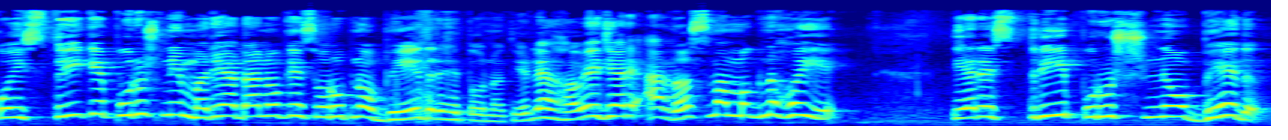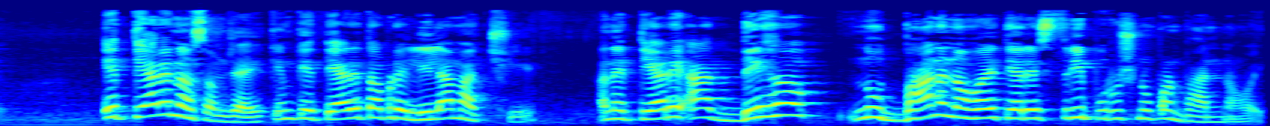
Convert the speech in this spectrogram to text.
કોઈ સ્ત્રી કે પુરુષની મર્યાદાનો કે સ્વરૂપનો ભેદ રહેતો નથી. એટલે હવે જ્યારે આ રસમાં મગ્ન હોઈએ, ત્યારે સ્ત્રી પુરુષનો ભેદ એ ત્યારે ન સમજાય. કેમ કે ત્યારે તો આપણે લીલામાં જ છીએ. અને ત્યારે આ દેહનું ભાન ન હોય, ત્યારે સ્ત્રી પુરુષનું પણ ભાન ન હોય.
